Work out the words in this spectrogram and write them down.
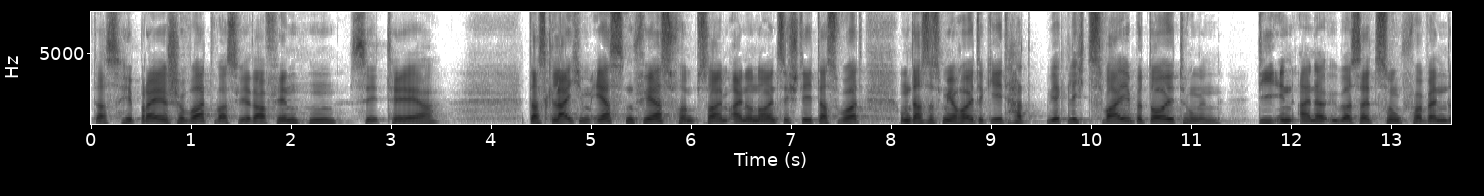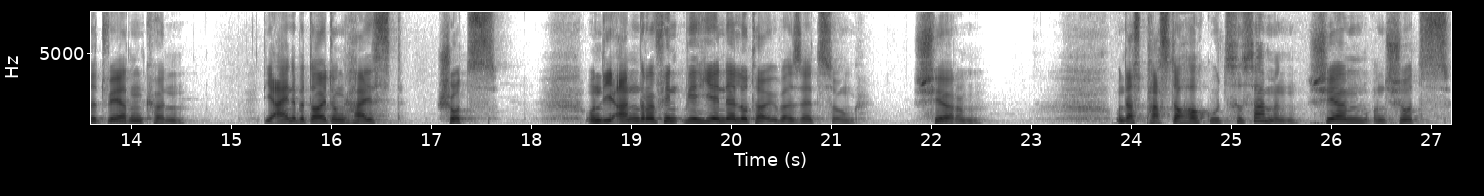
Das hebräische Wort, was wir da finden, Seter, das gleich im ersten Vers von Psalm 91 steht, das Wort, um das es mir heute geht, hat wirklich zwei Bedeutungen, die in einer Übersetzung verwendet werden können. Die eine Bedeutung heißt Schutz und die andere finden wir hier in der Luther-Übersetzung, Schirm. Und das passt doch auch gut zusammen. Schirm und Schutz,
